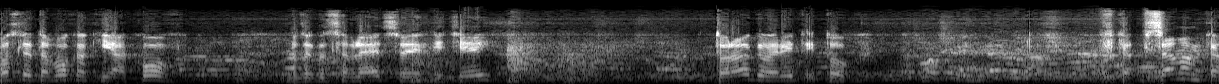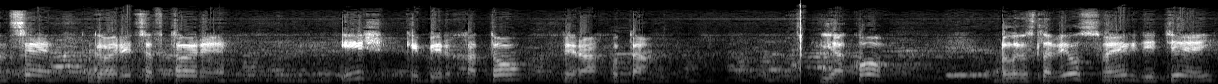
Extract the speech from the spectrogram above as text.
После того, как Яков благословляет своих детей, Тора говорит итог. В, в самом конце говорится в Торе Иш кибирхато пирахутам. Яков благословил своих детей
